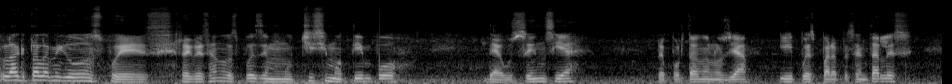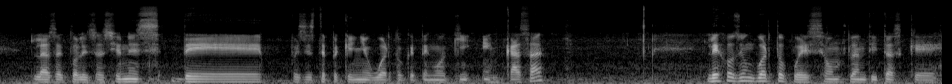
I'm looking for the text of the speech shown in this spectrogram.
Hola, ¿qué tal amigos? Pues regresando después de muchísimo tiempo de ausencia, reportándonos ya y pues para presentarles las actualizaciones de pues este pequeño huerto que tengo aquí en casa. Lejos de un huerto pues son plantitas que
